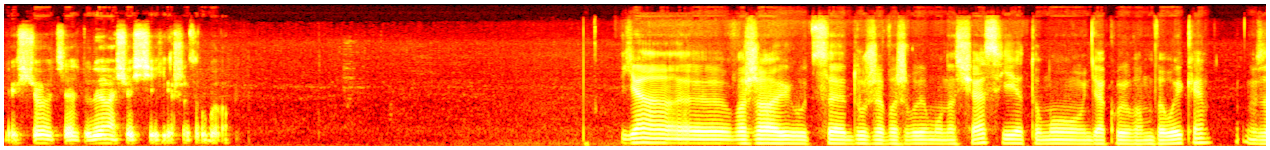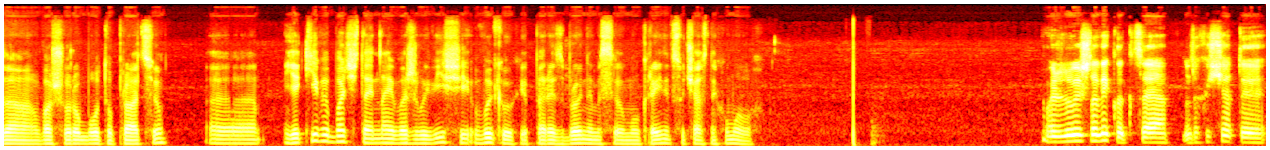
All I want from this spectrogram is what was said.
якщо ця людина щось ще гірше зробила. Я е, вважаю, це дуже важливим у нас час є, тому дякую вам велике за вашу роботу, працю. Е, які ви бачите найважливіші виклики перед Збройними силами України в сучасних умовах? Важливий виклик це захищати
